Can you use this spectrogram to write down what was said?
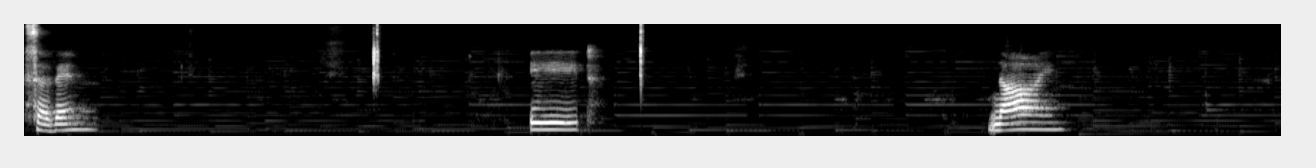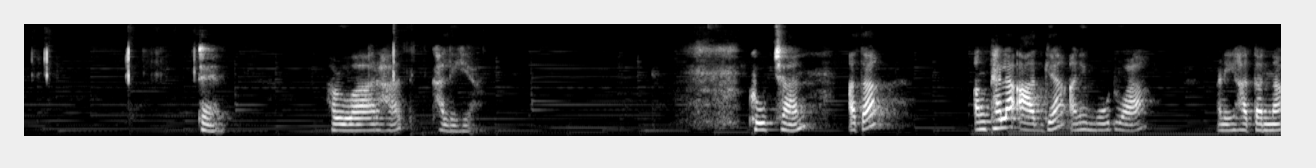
seven, eight, nine, ten. हळूवार हात खाली घ्या खूप छान. आता अंगठ्याला आत घ्या आणि मूठ वाळा आणि हातांना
